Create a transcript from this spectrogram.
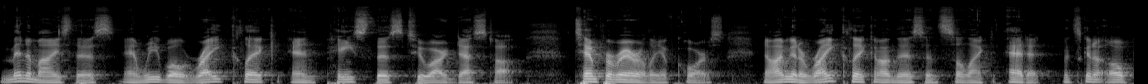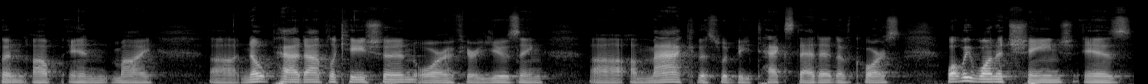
minimize this, and we will right click and paste this to our desktop. Temporarily, of course. Now I'm going to right click on this and select edit. It's going to open up in my uh, notepad application or if you're using uh, a Mac, this would be text edit, of course. What we want to change is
